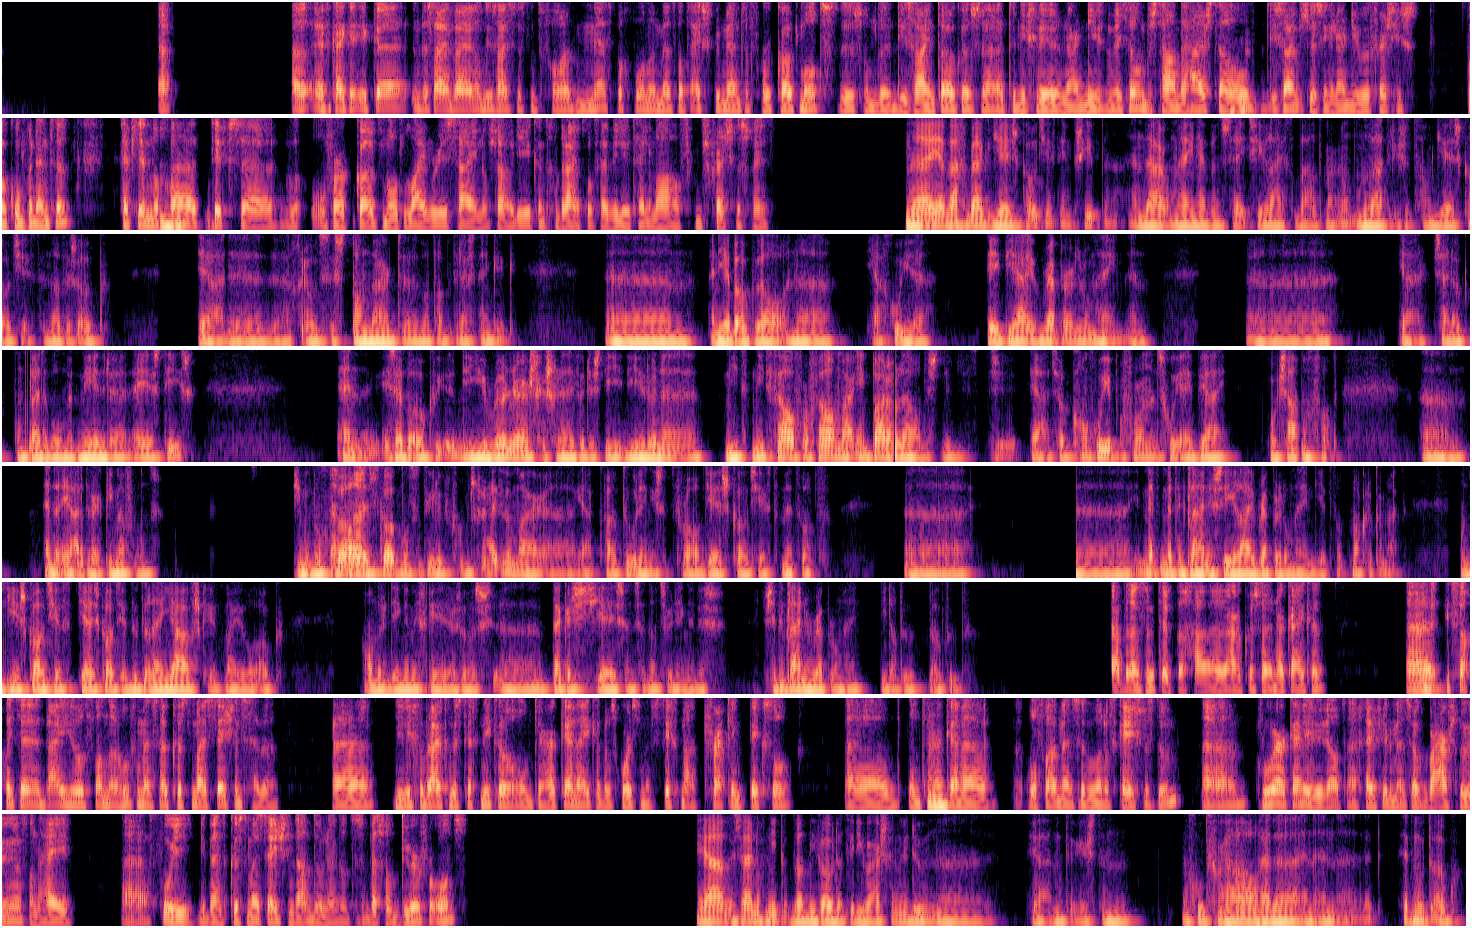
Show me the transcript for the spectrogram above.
Uh, even kijken, ik, we zijn bij een Design System toevallig ook net begonnen met wat experimenten voor code mods. Dus om de design tokens te migreren naar nieuw, weet je wel, een bestaande huisstijl, mm -hmm. designbeslissingen naar nieuwe versies van componenten. Heb je nog uh, tips of er code mod libraries zijn of zo die je kunt gebruiken? Of hebben jullie het helemaal from scratch geschreven? Nee, ja, wij gebruiken JS CodeShift in principe. En daaromheen hebben we een CLI gebouwd. Maar onder water is het gewoon JS CodeShift. En dat is ook ja, de, de grootste standaard uh, wat dat betreft, denk ik. Um, en die hebben ook wel een ja, goede API wrapper eromheen. En ja, zijn ook compatible met meerdere AST's. En ze hebben ook die runners geschreven, dus die, die runnen niet, niet vuil voor vuil, maar in parallel. Dus dit, ja, het is ook gewoon goede performance, goede API, wordt samengevat. Um, en ja, dat werkt prima voor ons. Dus je moet nog ja, wel nice. mods natuurlijk gewoon beschrijven, maar uh, ja, qua tooling is het vooral JS CodeShift met wat uh, uh, met, met een kleine CLI wrapper eromheen die het wat makkelijker maakt. Want JS CodeShift, JS CodeShift doet alleen JavaScript, maar je wil ook andere dingen migreren, zoals uh, package JSON's en dat soort dingen. Dus er zit een kleine wrapper omheen die dat doet, ook doet. Ja, bedankt voor de tip. Dan gaan we daar ook eens naar kijken. Ja. Ik zag dat je bijhield van hoeveel mensen nou customizations hebben. Uh, jullie gebruiken dus technieken om te herkennen. Ik heb wel eens gehoord van een Figma tracking pixel. om te herkennen of mensen modifications doen. hoe herkennen jullie dat? En geven jullie mensen ook waarschuwingen van hey, foei, je bent customization aan het doen en dat is best wel duur voor ons? Ja, we zijn nog niet op dat niveau dat we die waarschuwingen doen. Ja, we moeten eerst een een goed verhaal hebben. En, en het, het, moet ook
